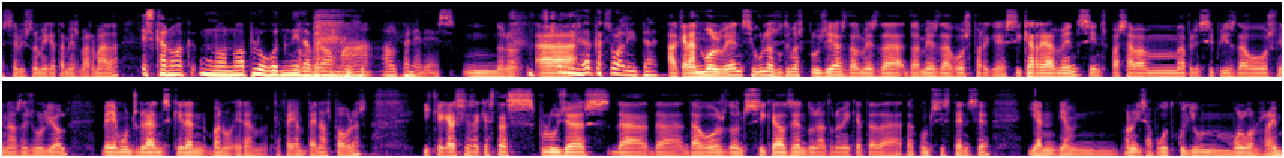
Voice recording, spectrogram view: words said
s'ha vist una miqueta més marmada. És que no, ha- no, no ha plogut ni de broma al Penedès. No, no. És que Ah, ni de casualitat. El que ha anat molt bé han sigut les últimes pluges del mes de- del mes d'agost, perquè sí que realment, si ens passàvem a principis d'agost, finals de juliol, veiem uns grans que eren, bueno, eren, que feien pena als pobres, i que gràcies a aquestes pluges de- de- d'agost doncs sí que els hem donat una miqueta de, de consistència i, han, i, han, bueno, i s'ha pogut collir un molt bon raïm.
